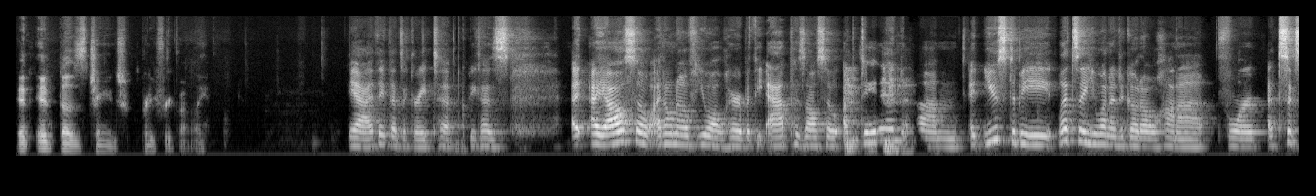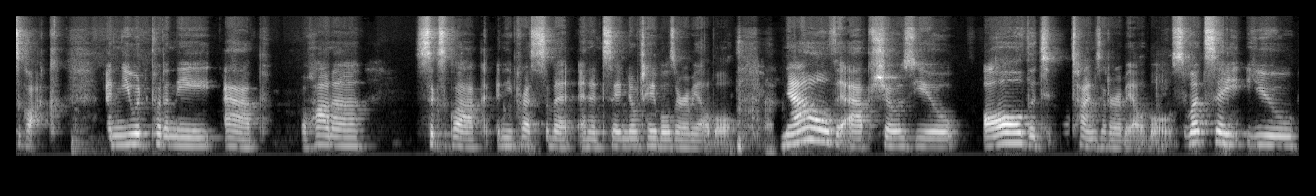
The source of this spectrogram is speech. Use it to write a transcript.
it it does change pretty frequently. Yeah, I think that's a great tip because I, also I don't know if you all heard, but the app has also updated. Um, it used to be, let's say you wanted to go to Ohana for at six o'clock, and you would put in the app Ohana six o'clock, and you press submit, and it'd say no tables are available. Now the app shows you all the t- times that are available. So let's say you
